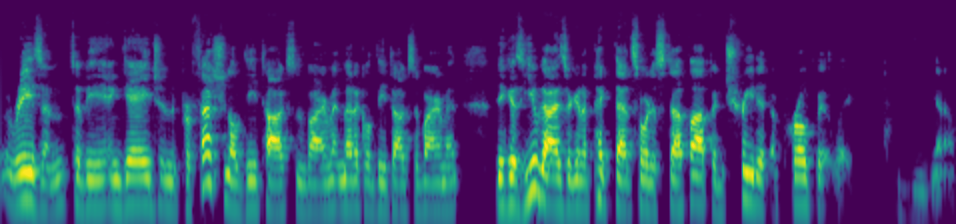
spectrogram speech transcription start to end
reason to be engaged in a professional detox environment medical detox environment because you guys are going to pick that sort of stuff up and treat it appropriately you know?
